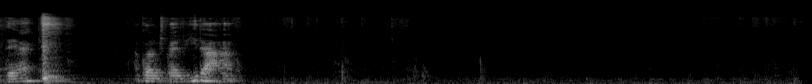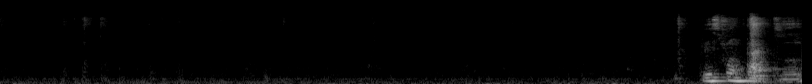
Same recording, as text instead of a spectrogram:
Até aqui. Agora, a gente vai virar. Prespontar aqui.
